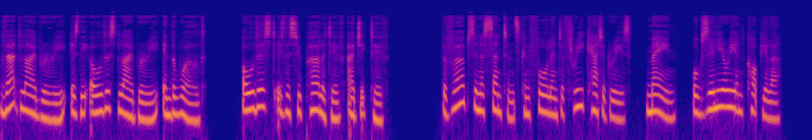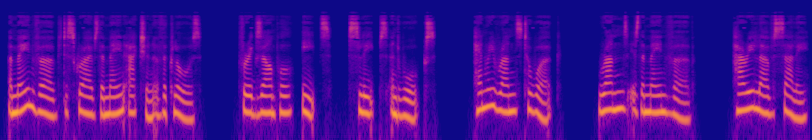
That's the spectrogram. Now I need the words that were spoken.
That library is the oldest library in the world. Oldest is the superlative adjective. The verbs in a sentence can fall into three categories main, auxiliary, and copula. A main verb describes the main action of the clause. For example, eats, sleeps, and walks. Henry runs to work. Runs is the main verb. Harry loves Sally.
